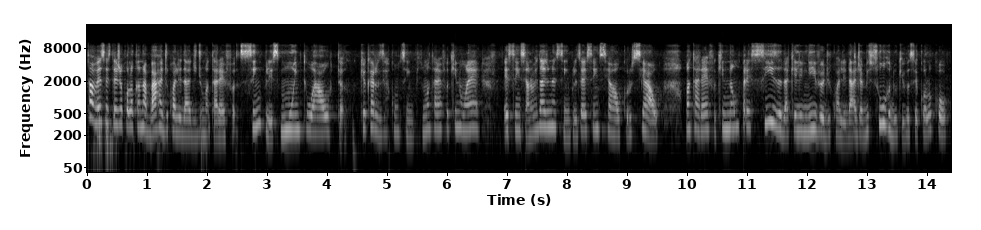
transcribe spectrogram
Talvez você esteja colocando a barra de qualidade de uma tarefa simples muito alta. O que eu quero dizer com simples? Uma tarefa que não é essencial, na verdade não é simples, é essencial, crucial. Uma tarefa que não precisa daquele nível de qualidade absurdo que você colocou.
